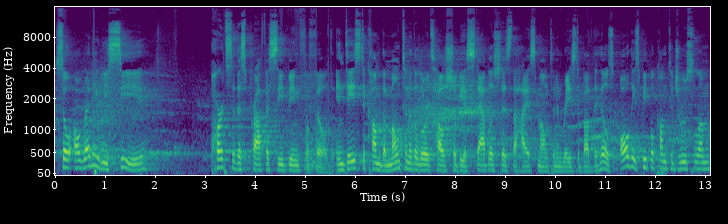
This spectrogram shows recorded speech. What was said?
So already we see parts of this prophecy being fulfilled. In days to come, the mountain of the Lord's house shall be established as the highest mountain and raised above the hills. All these people come to Jerusalem,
